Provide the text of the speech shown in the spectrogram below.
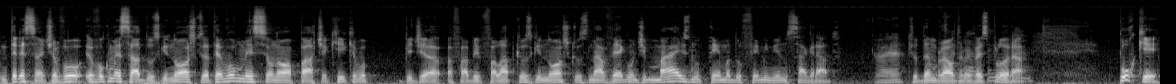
interessante, eu vou, eu vou começar dos gnósticos, até vou mencionar uma parte aqui que eu vou pedir a, a Fabi pra falar, porque os gnósticos navegam demais no tema do feminino sagrado, Ah, é? que o Dan Brown também vai explorar. Por quê?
